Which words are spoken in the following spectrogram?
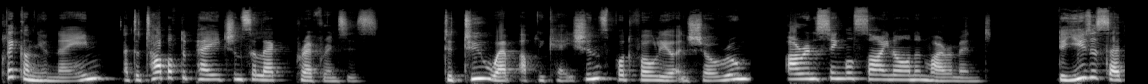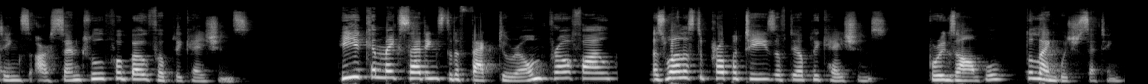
Click on your name at the top of the page and select Preferences. The two web applications, Portfolio and Showroom, are in a single sign-on environment. The user settings are central for both applications. Here you can make settings that affect your own profile as well as the properties of the applications. For example, the language setting.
